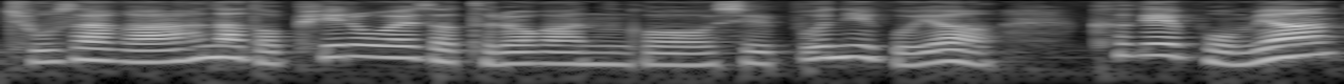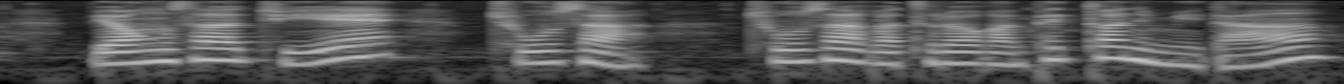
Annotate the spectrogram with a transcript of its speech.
조사가 하나 더 필요해서 들어간 것일 뿐이고요. 크게 보면 명사 뒤에 조사, 조사가 들어간 패턴입니다.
